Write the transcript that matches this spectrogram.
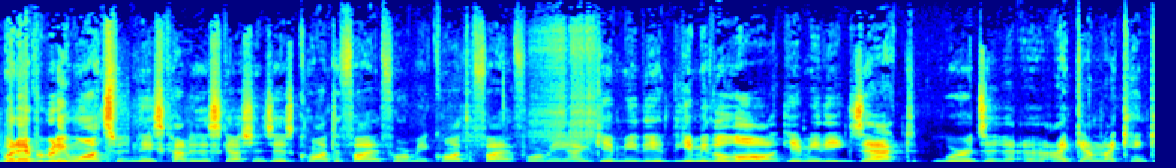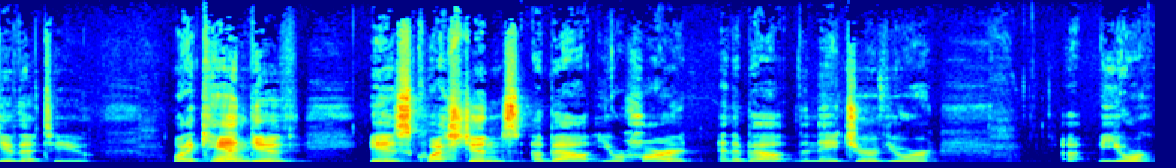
what everybody wants in these kind of discussions is quantify it for me, quantify it for me. I give me the give me the law, give me the exact words. I, I'm- I can't give that to you. What I can give is questions about your heart and about the nature of your uh, your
